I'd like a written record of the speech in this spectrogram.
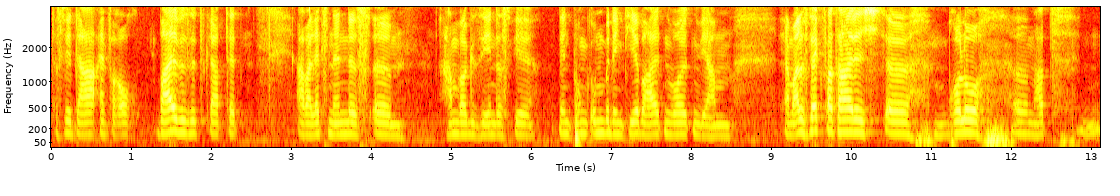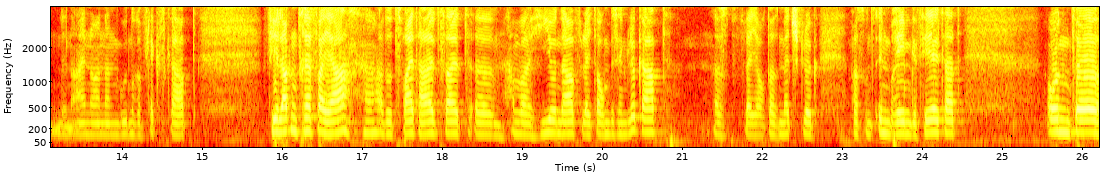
dass wir da einfach auch Ballbesitz gehabt hätten. Aber letzten Endes ähm, haben wir gesehen, dass wir den Punkt unbedingt hier behalten wollten. Wir haben, wir haben alles wegverteidigt. Äh, Brollo äh, hat den einen oder anderen guten Reflex gehabt. Vier Lattentreffer, ja. Also zweite Halbzeit äh, haben wir hier und da vielleicht auch ein bisschen Glück gehabt. Das ist vielleicht auch das Matchglück, was uns in Bremen gefehlt hat. Und äh,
